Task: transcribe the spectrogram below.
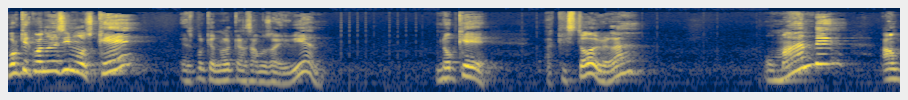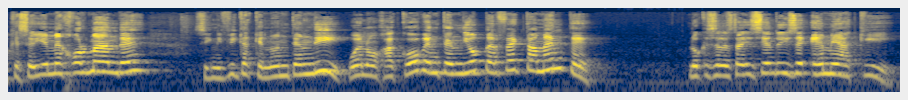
Porque cuando decimos ¿qué? es porque no alcanzamos a oír bien. No que aquí estoy, ¿verdad? O mande, aunque se oye mejor mande, significa que no entendí. Bueno, Jacob entendió perfectamente lo que se le está diciendo y dice, heme aquí.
